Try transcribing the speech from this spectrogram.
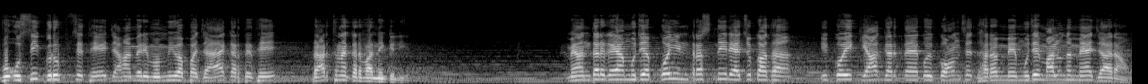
वो उसी ग्रुप से थे जहाँ मेरे मम्मी पापा जाया करते थे प्रार्थना करवाने के लिए। मैं अंदर गया, मुझे अब कोई इंटरेस्ट नहीं रह चुका था कि कोई क्या करता है, कोई कौन से धर्म में। मुझे मालूम था मैं जा रहा हूँ।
